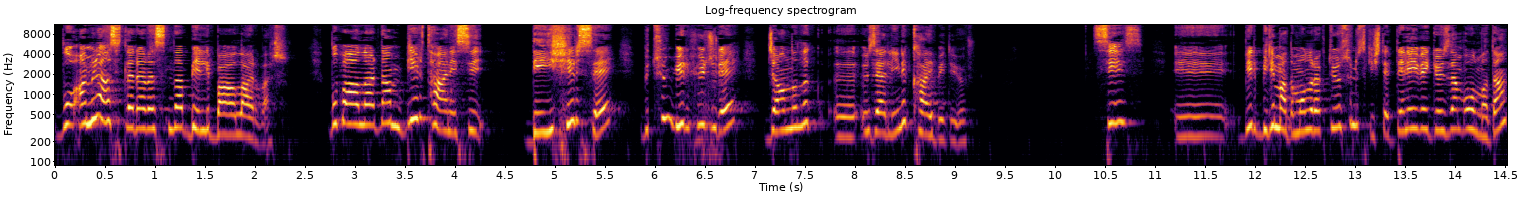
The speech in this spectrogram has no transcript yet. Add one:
bu amino asitler arasında belli bağlar var. Bu bağlardan bir tanesi değişirse bütün bir hücre canlılık e, özelliğini kaybediyor. Siz e, bir bilim adamı olarak diyorsunuz ki işte deney ve gözlem olmadan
